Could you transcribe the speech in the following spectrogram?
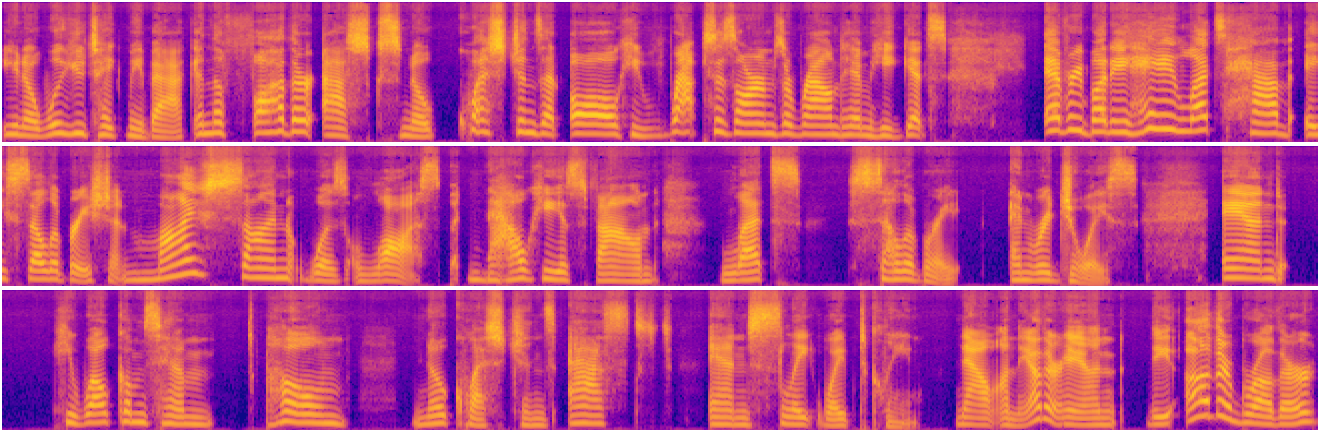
you know, will you take me back? And the father asks no questions at all. He wraps his arms around him. He gets everybody, hey, let's have a celebration. My son was lost, but now he is found. Let's celebrate and rejoice. And he welcomes him home no questions asked, and slate wiped clean. Now, on the other hand, the other brother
